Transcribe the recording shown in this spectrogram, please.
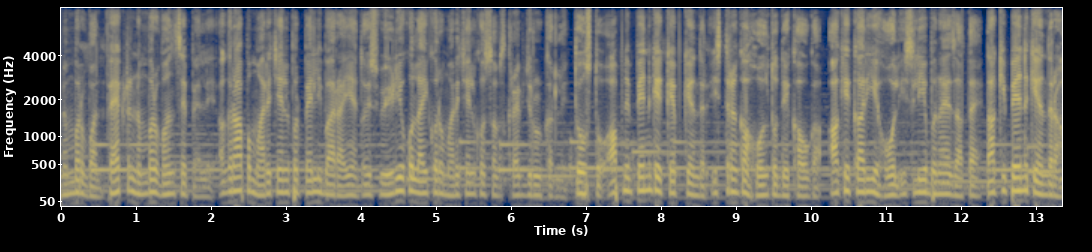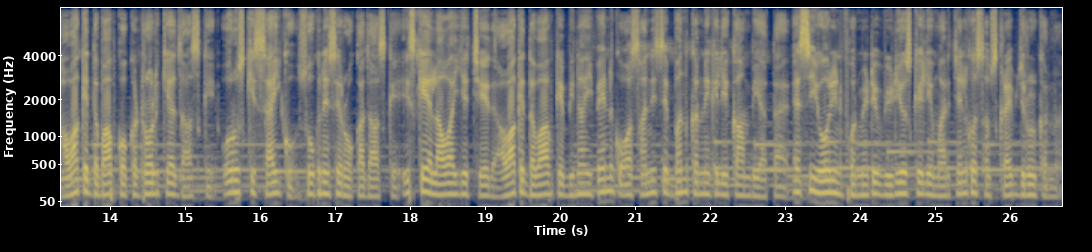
number one fact number one से पहले, अगर आप हमारे चैनल पर पहली बार आए हैं तो इस वीडियो को लाइक और हमारे चैनल को सब्सक्राइब ज़रूर कर ले। दोस्तों, आपने पेन के कैप के अंदर इस तरह का होल तो देखा होगा। आखिरकार ये होल इसलिए बनाया जाता है ताकि पेन के अंदर हवा के दबाव को कंट्रोल किया जा सके और उसकी साई को सूखने से रोका जा सके। इसके अलावा ये छेद हवा के दबाव के बिना ही पेन को आसानी से बंद करने के लिए काम भी आता है। ऐसी और इन्फॉर्मेटिव वीडियोस के लिए हमारे चैनल को सब्सक्राइब ज़रूर करना।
